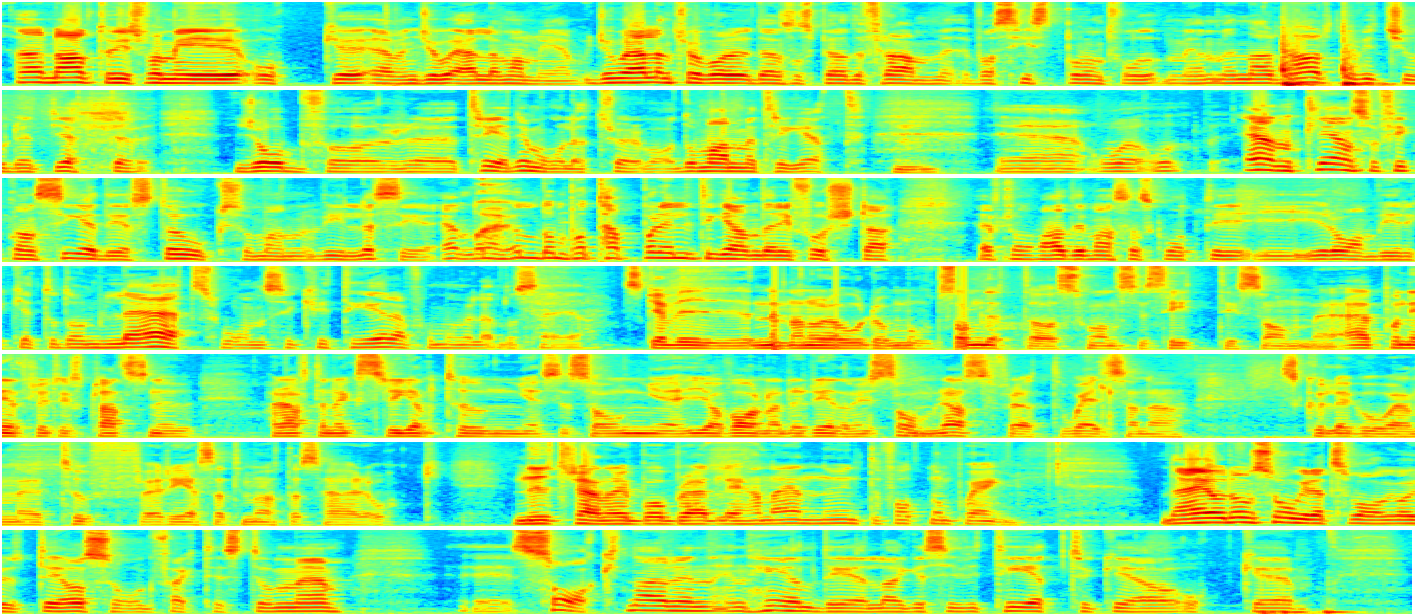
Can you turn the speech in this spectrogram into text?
Arnautovic var med och Eh, även Joe Allen var med. Joe Allen tror jag var den som spelade fram, var sist på de två. Men, men Arnautovic gjorde ett jättejobb för eh, tredje målet tror jag det var. De vann med 3-1. Mm. Eh, och, och, äntligen så fick man se det Stoke som man ville se. Ändå höll de på att tappa det lite grann där i första. Eftersom de hade massa skott i, i, i ramvirket och de lät Swansea kvittera får man väl ändå säga. Ska vi nämna några ord om motståndet då? Swansea City som är på nedflyttningsplats nu. Har haft en extremt tung eh, säsong. Jag varnade redan i somras för att Walesarna skulle gå en eh, tuff resa till mötes här. Och ny tränare Bob Bradley, han har ännu inte fått någon poäng. Nej, och de såg rätt svaga ut, det jag såg faktiskt. De eh, eh saknar en, en hel del aggressivitet tycker jag. Och eh,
